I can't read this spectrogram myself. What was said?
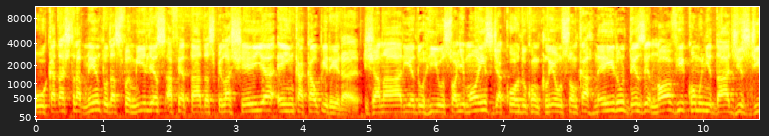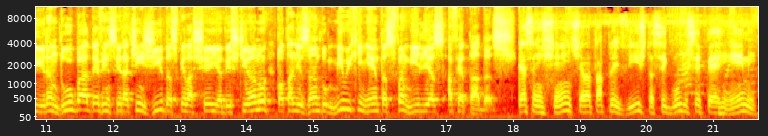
o cadastramento das famílias afetadas pela cheia em Cacau Pireira. Já na área do Rio Solimões, de acordo com Cleuson Carneiro, 19 comunidades de Iranduba devem ser atingidas pela cheia deste ano, totalizando 1.500 famílias afetadas. Essa enchente, ela está prevista, segundo o CPRM,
